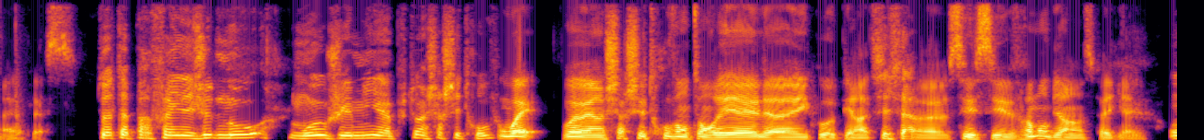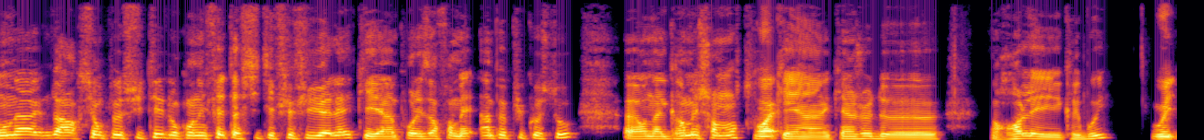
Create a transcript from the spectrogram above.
À la place. Toi t'as fait les jeux de mots? Moi j'ai mis un, plutôt un chercher trouve. Ouais, ouais, un chercher trouve en temps réel euh, et coopératif. C'est ça. Euh, c'est vraiment bien hein, Spy Guy. On a alors si on peut citer donc en effet t'as cité Fluffy Valley qui est pour les enfants mais un peu plus costaud. Euh, on a le Grand Méchant Monstre qui est un qui est un jeu de rôle et gribouille. Oui.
